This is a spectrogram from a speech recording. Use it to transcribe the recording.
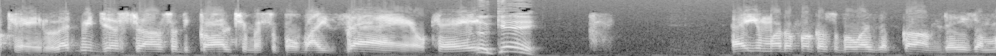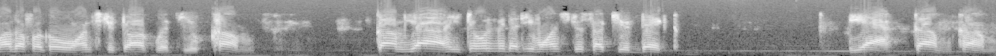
Okay, let me just transfer the call to my supervisor, okay? Okay. Hey, you motherfucker supervisor, come. There is a motherfucker who wants to talk with you. Come. Come, yeah, he told me that he wants to suck your dick. Yeah, come, come.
